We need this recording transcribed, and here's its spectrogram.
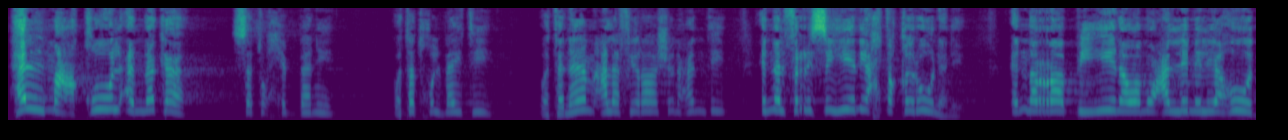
هل معقول أنك ستحبني وتدخل بيتي وتنام على فراش عندي؟ إن الفريسيين يحتقرونني إن الرابيين ومعلمي اليهود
